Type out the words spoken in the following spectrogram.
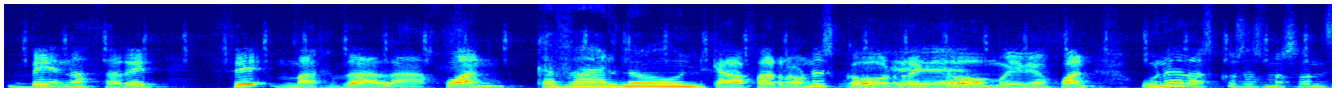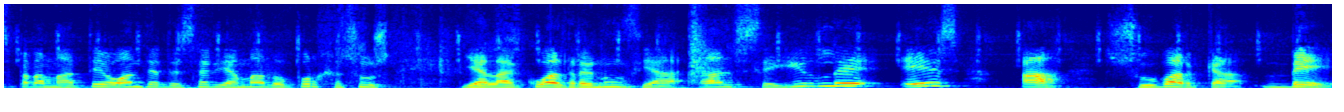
B. Nazaret, C. Magdala. Juan. Cafarnaún. Cafarnaún es Muy correcto, bien. muy bien Juan. Una de las cosas más grandes para Mateo antes de ser llamado por Jesús y a la cual renuncia al seguirle es A. Su barca, B.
